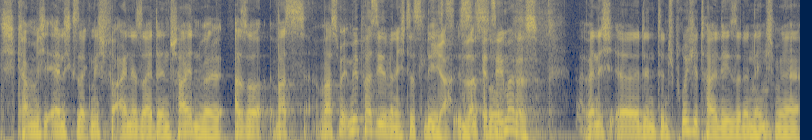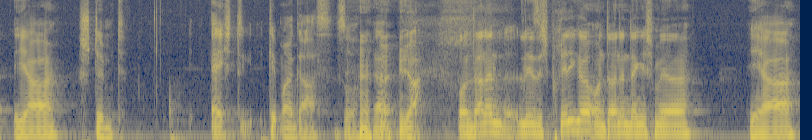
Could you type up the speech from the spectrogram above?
Ich kann mich ehrlich gesagt nicht für eine Seite entscheiden, weil, also, was, was mit mir passiert, wenn ich das lese, Ja, ist es erzähl so, mal das. Wenn ich äh, den, den Sprücheteil lese, dann denke ich mir, ja, stimmt. Echt, gib mal Gas. So, ja. Ja. Und dann lese ich Prediger und dann denke ich mir, ja,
